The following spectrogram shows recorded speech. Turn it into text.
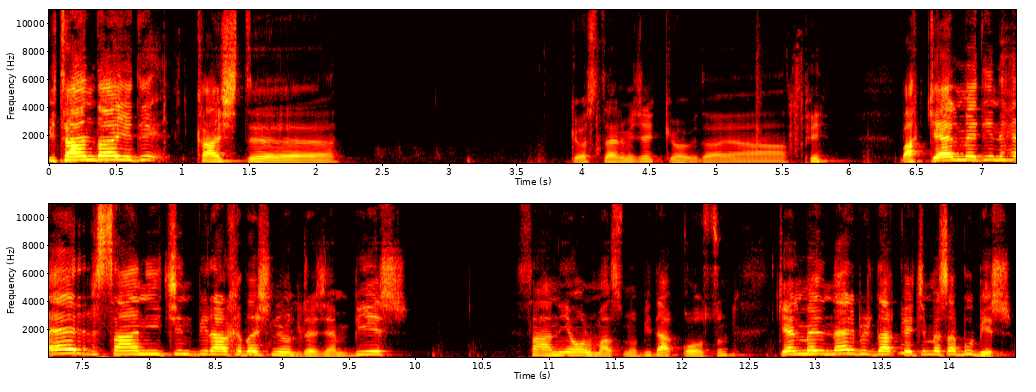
Bir tane daha yedi. Kaçtı. Göstermeyecek ki o bir daha ya. Pih. Bak gelmediğin her saniye için bir arkadaşını öldüreceğim. Bir saniye olmasın o. Bir dakika olsun. Gelmediğin her bir dakika için mesela bu bir.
